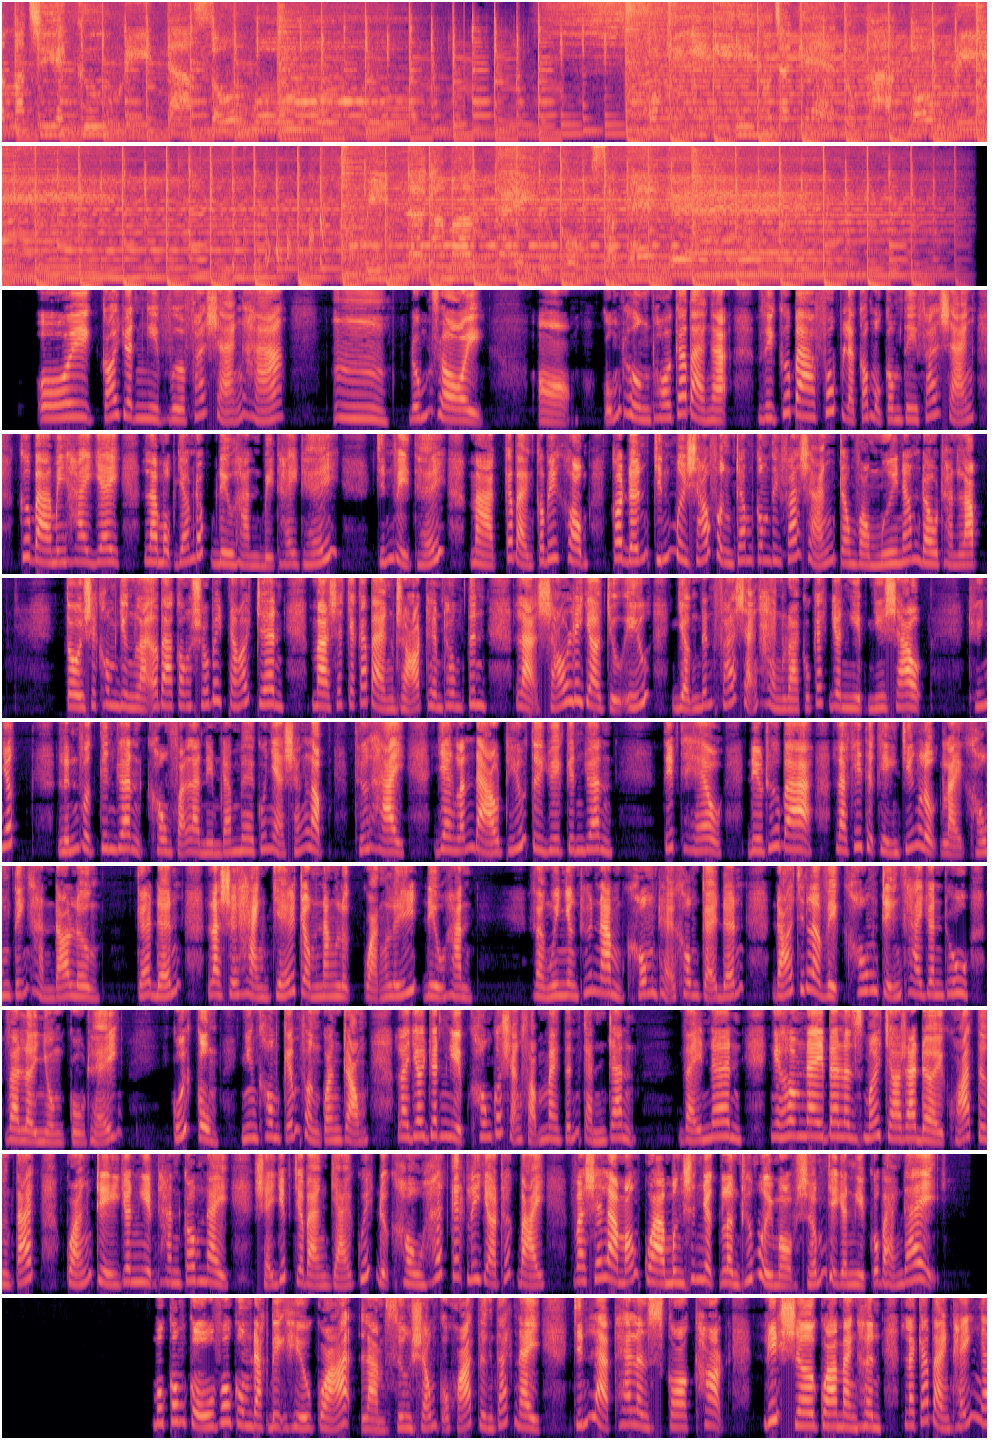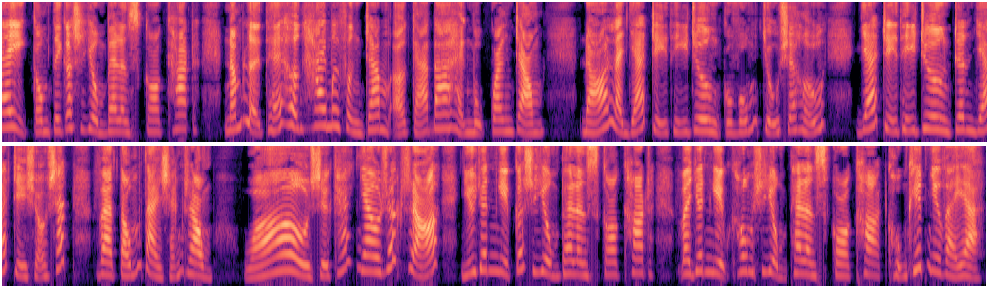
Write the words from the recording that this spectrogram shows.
は街へ繰り出そうお気に入りのジャケット羽織みんなが待っている交差点へ Ôi, có doanh nghiệp vừa phá sản hả? Ừ, đúng rồi. Ồ, cũng thường thôi các bạn ạ, vì cứ 3 phút là có một công ty phá sản, cứ 32 giây là một giám đốc điều hành bị thay thế. Chính vì thế mà các bạn có biết không, có đến 96% công ty phá sản trong vòng 10 năm đầu thành lập. Tôi sẽ không dừng lại ở ba con số biết nói trên mà sẽ cho các bạn rõ thêm thông tin là 6 lý do chủ yếu dẫn đến phá sản hàng loạt của các doanh nghiệp như sau. Thứ nhất, lĩnh vực kinh doanh không phải là niềm đam mê của nhà sáng lập. Thứ hai, dàn lãnh đạo thiếu tư duy kinh doanh. Tiếp theo, điều thứ ba là khi thực hiện chiến lược lại không tiến hành đo lường. Kế đến là sự hạn chế trong năng lực quản lý, điều hành. Và nguyên nhân thứ năm không thể không kể đến, đó chính là việc không triển khai doanh thu và lợi nhuận cụ thể. Cuối cùng, nhưng không kém phần quan trọng, là do doanh nghiệp không có sản phẩm mang tính cạnh tranh. Vậy nên, ngày hôm nay Balance mới cho ra đời khóa tương tác quản trị doanh nghiệp thành công này sẽ giúp cho bạn giải quyết được hầu hết các lý do thất bại và sẽ là món quà mừng sinh nhật lần thứ 11 sớm cho doanh nghiệp của bạn đây. Một công cụ vô cùng đặc biệt hiệu quả làm xương sống của khóa tương tác này chính là Balance Scorecard. Liếc sơ qua màn hình là các bạn thấy ngay công ty có sử dụng Balance Scorecard nắm lợi thế hơn 20% ở cả ba hạng mục quan trọng. Đó là giá trị thị trường của vốn chủ sở hữu, giá trị thị trường trên giá trị sổ sách và tổng tài sản ròng. Wow, sự khác nhau rất rõ giữa doanh nghiệp có sử dụng Balance Scorecard và doanh nghiệp không sử dụng Balance Scorecard khủng khiếp như vậy à?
